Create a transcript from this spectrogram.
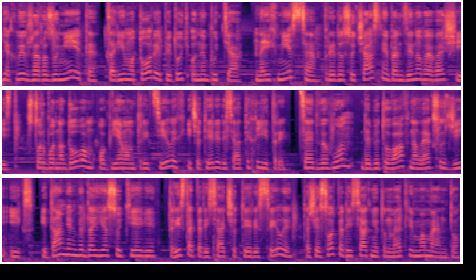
Як ви вже розумієте, старі мотори підуть у небуття. На їх місце прийде сучасний бензиновий V6 з турбонадувом об'ємом 3,4 літри. Цей двигун дебютував на Lexus GX, і там він видає суттєві 354 сили та 650 Нм моменту.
